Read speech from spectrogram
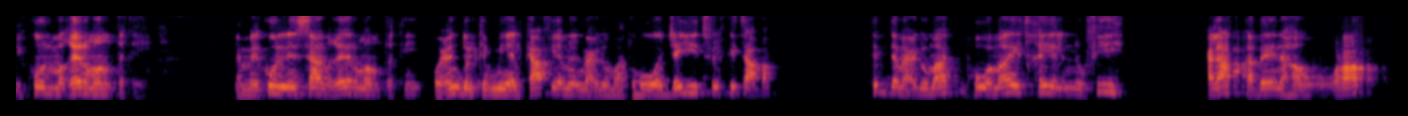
يكون غير منطقي. لما يكون الإنسان غير منطقي وعنده الكمية الكافية من المعلومات وهو جيد في الكتابة تبدأ معلومات هو ما يتخيل إنه فيه علاقة بينها وربط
